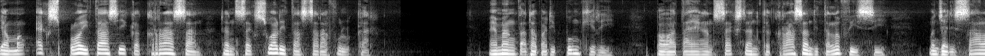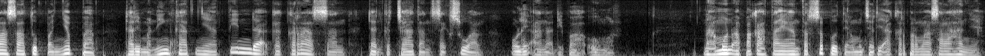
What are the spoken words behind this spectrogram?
yang mengeksploitasi kekerasan dan seksualitas secara vulgar. Memang tak dapat dipungkiri bahwa tayangan seks dan kekerasan di televisi menjadi salah satu penyebab dari meningkatnya tindak kekerasan dan kejahatan seksual oleh anak di bawah umur. Namun apakah tayangan tersebut yang menjadi akar permasalahannya?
